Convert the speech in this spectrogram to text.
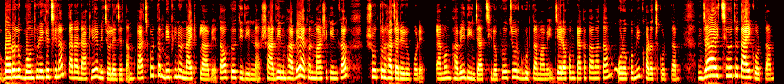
বড়লোক বন্ধু রেখেছিলাম, তারা ডাকলেই আমি চলে যেতাম। কাজ করতাম বিভিন্ন নাইট ক্লাবে, তাও প্রতিদিন না। স্বাধীনভাবে এখন মাসিক ইনকাম সত্তর হাজারের উপরে। এমনভাবেই দিন যাচ্ছিল। প্রচুর ঘুরতাম আমি। যেরকম টাকা কামাতাম, ওরকমই খরচ করতাম। যা ইচ্ছে হতো তাই করতাম।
